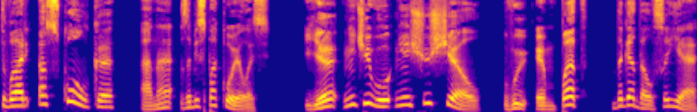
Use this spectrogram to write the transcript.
Тварь осколка!» Она забеспокоилась. «Я ничего не ощущал. Вы эмпат?» — догадался я.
